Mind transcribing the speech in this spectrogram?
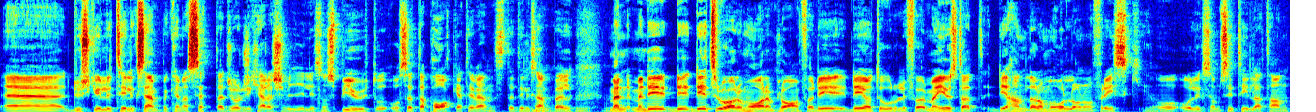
Eh, du skulle till exempel kunna sätta Georgi Karasjvili som spjut och, och sätta Paka till vänster till exempel. Men, men det, det, det tror jag de har en plan för, det, det är jag inte orolig för. Men just att det handlar om att hålla honom frisk och, och liksom se till att han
